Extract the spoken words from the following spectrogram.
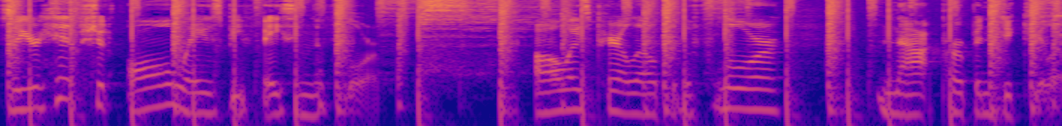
So your hips should always be facing the floor. Always parallel to the floor, not perpendicular.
